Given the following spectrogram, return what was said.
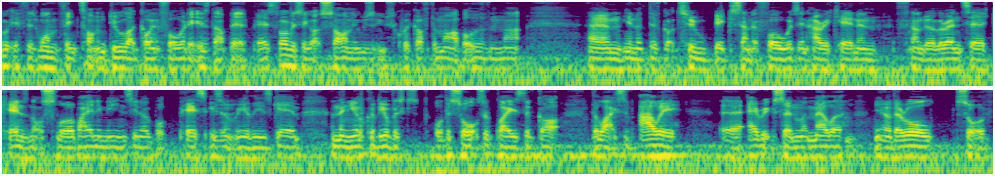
if there's one thing Tottenham do like going forward, it is that bit of pace. They've obviously got Son, who's, who's quick off the mark, but other than that, um, you know, they've got two big centre forwards in Harry Kane and Fernando Llorente. Kane's not slow by any means, you know, but pace isn't really his game. And then you look at the other other sorts of players they've got, the likes of Alli, uh, Eriksen, Lamela. You know, they're all sort of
